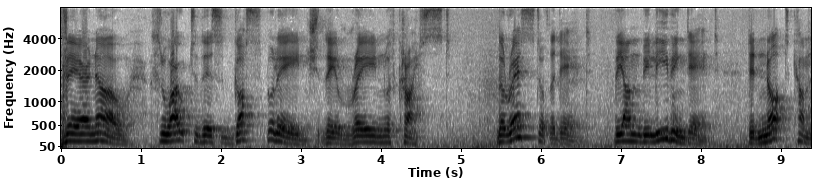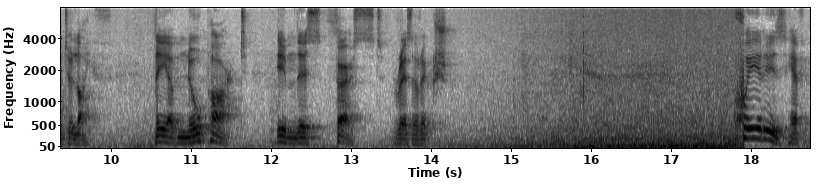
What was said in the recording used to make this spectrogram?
They are now, throughout this gospel age, they reign with Christ. The rest of the dead, the unbelieving dead, did not come to life. They have no part in this first resurrection. Where is heaven?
